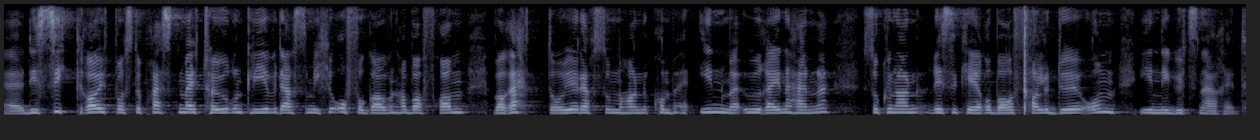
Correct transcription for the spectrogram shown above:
Eh, de sikra ypperstepresten med et tau rundt livet dersom ikke offergaven han bar fram, var rett. Og dersom han kom inn med ureine hender, så kunne han risikere å bare falle død om inn i Guds nærhet.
